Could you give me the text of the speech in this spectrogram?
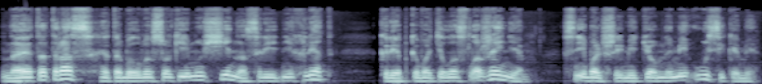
На этот раз это был высокий мужчина средних лет, крепкого телосложения, с небольшими темными усиками,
